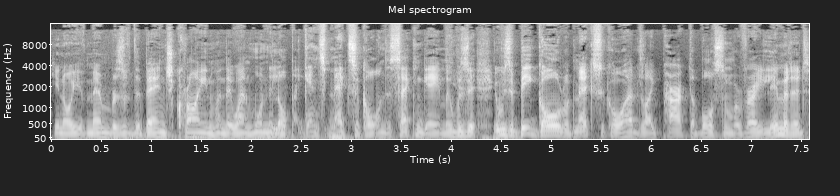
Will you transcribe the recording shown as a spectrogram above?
you know, you have members of the bench crying when they went 1 0 up against Mexico in the second game. It was a, it was a big goal, but Mexico had like parked the bus and were very limited.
